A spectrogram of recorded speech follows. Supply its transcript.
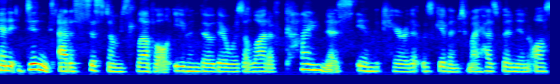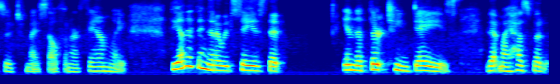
And it didn't at a systems level, even though there was a lot of kindness in the care that was given to my husband and also to myself and our family. The other thing that I would say is that in the 13 days that my husband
